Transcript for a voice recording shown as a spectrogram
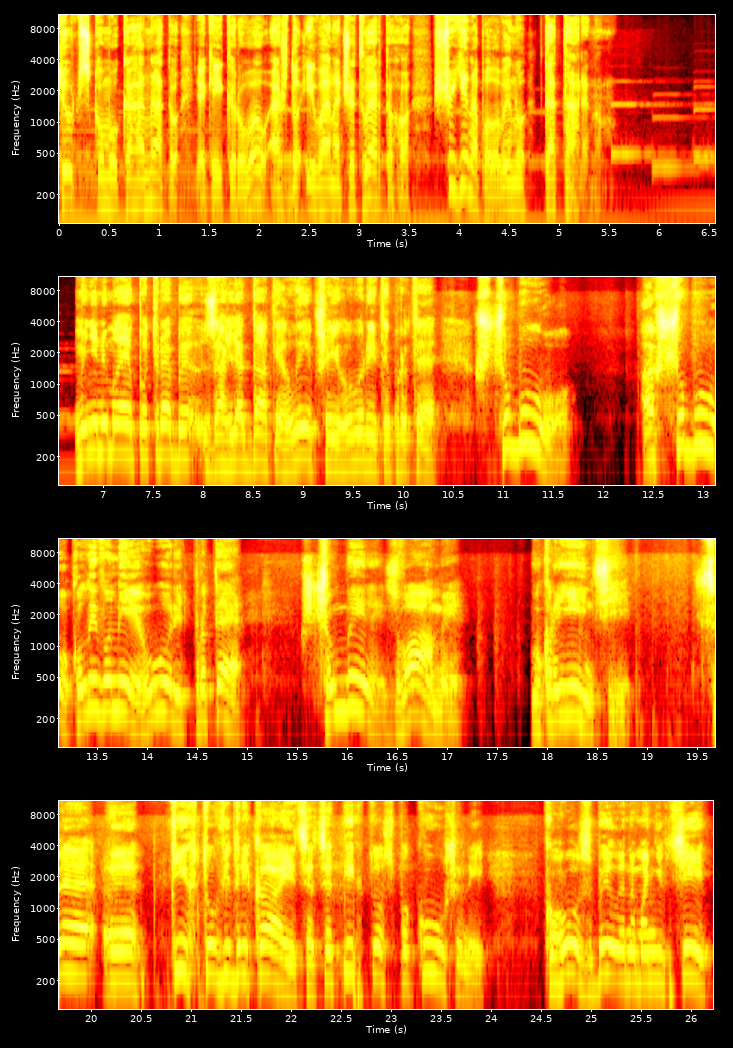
тюркському каганату, який керував аж до Івана IV, що є наполовину татарином. Мені немає потреби заглядати глибше і говорити про те, що було. А що було, коли вони говорять про те, що ми з вами, українці, це е, ті, хто відрікається, це ті, хто спокушений, кого збили на манівці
